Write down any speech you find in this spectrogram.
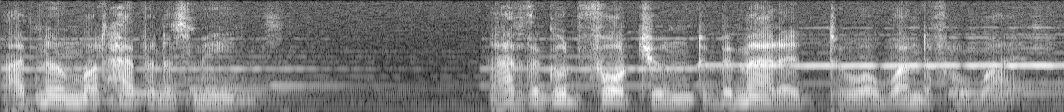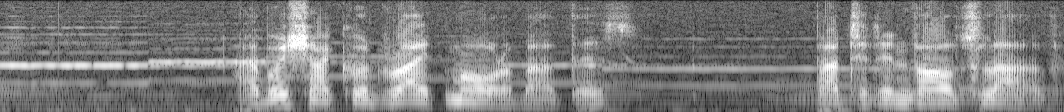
I've known what happiness means. I have the good fortune to be married to a wonderful wife. I wish I could write more about this, but it involves love.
